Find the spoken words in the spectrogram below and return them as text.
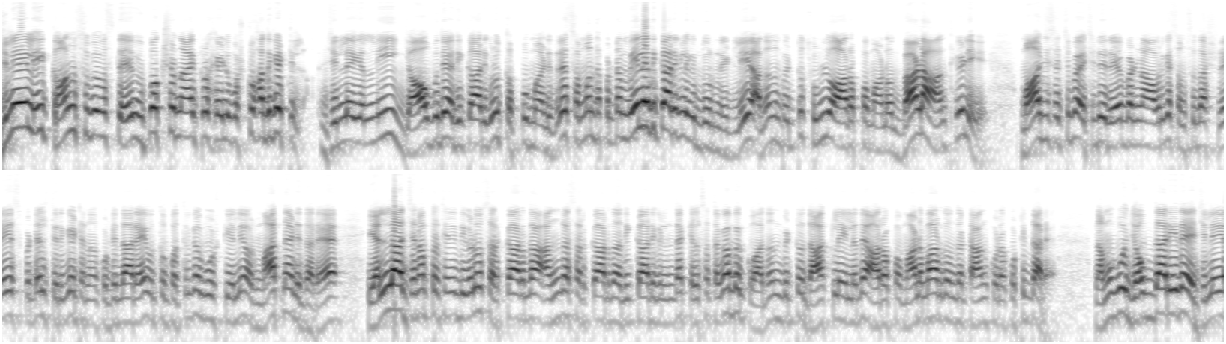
ಜಿಲ್ಲೆಯಲ್ಲಿ ಕಾನೂನು ಸುವ್ಯವಸ್ಥೆ ವಿಪಕ್ಷ ನಾಯಕರು ಹೇಳುವಷ್ಟು ಹದಗೆಟ್ಟಿಲ್ಲ. ಜಿಲ್ಲೆಯಲ್ಲಿ ಯಾವುದೇ ಅಧಿಕಾರಿಗಳು ತಪ್ಪು ಮಾಡಿದರೆ ಸಂಬಂಧಪಟ್ಟ ಮೇಲಧಿಕಾರಿಗಳಿಗೆ ದೂರು ನೀಡಲಿ, ಅದನ್ನು ಬಿಟ್ಟು ಸುಳ್ಳು ಆರೋಪ ಮಾಡೋದು ಬೇಡ ಅಂತ ಹೇಳಿ ಮಾಜಿ ಸಚಿವ ಎಚ್ ಡಿ ರೇವಣ್ಣ ಅವರಿಗೆ ಸಂಸದ ಶ್ರೇಯಸ್ ಪಟೇಲ್ ತಿರುಗೇಟನ್ನು ಕೊಟ್ಟಿದ್ದಾರೆ. ಇವತ್ತು ಪತ್ರಿಕಾಗೋಷ್ಠಿಯಲ್ಲಿ ಅವರು ಮಾತನಾಡಿದ್ದಾರೆ. ಎಲ್ಲ ಜನಪ್ರತಿನಿಧಿಗಳು ಸರ್ಕಾರದ ಅಂಗ ಸರ್ಕಾರದ ಅಧಿಕಾರಿಗಳಿಂದ ಕೆಲಸ ತಗೋಬೇಕು. ಅದನ್ನು ಬಿಟ್ಟು ದಾಖಲೆ ಇಲ್ಲದೆ ಆರೋಪ ಮಾಡಬಾರದು ಅಂತ ಟಾಂಗ್ ಕೂಡ ಕೊಟ್ಟಿದ್ದಾರೆ. ನಮಗೂ ಜವಾಬ್ದಾರಿ ಇದೆ. ಜಿಲ್ಲೆಯ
